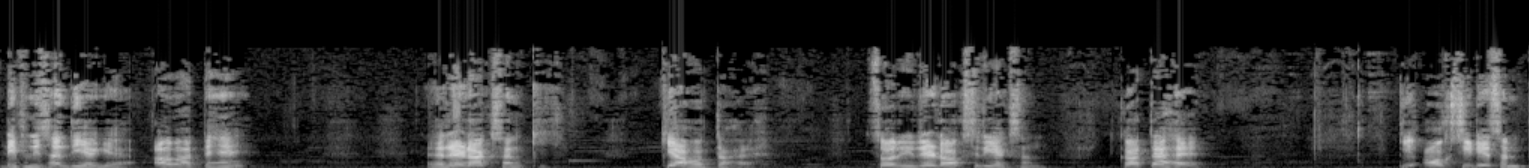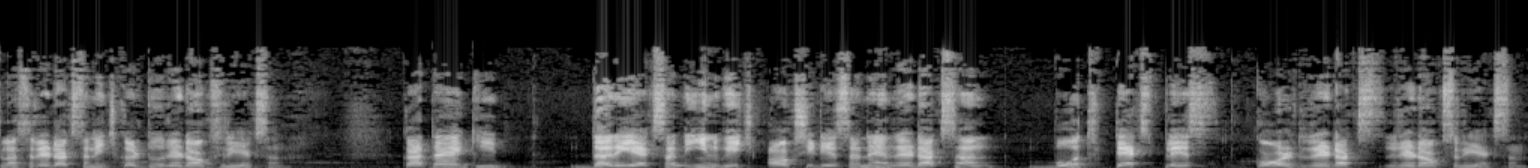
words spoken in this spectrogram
डिफिनेशन दिया गया है। अब आते हैं रिडक्शन क्या होता है। सॉरी रेडॉक्स रिएक्शन कहता है कि oxidation plus reduction is equal to redox reaction कहता है कि the reaction in which oxidation and reduction both takes place called redox reaction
